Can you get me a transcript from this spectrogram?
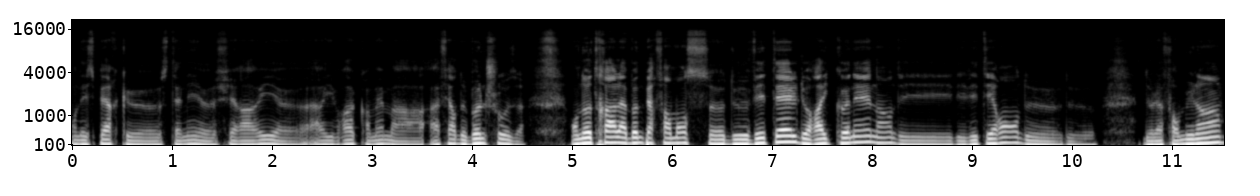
on espère que cette année, euh, Ferrari euh, arrivera quand même à, faire de bonnes choses. On notera la bonne performance euh, de Vettel, de Raikkonen, hein, des, vétérans de, la Formule 1.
